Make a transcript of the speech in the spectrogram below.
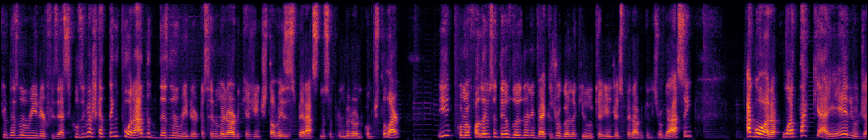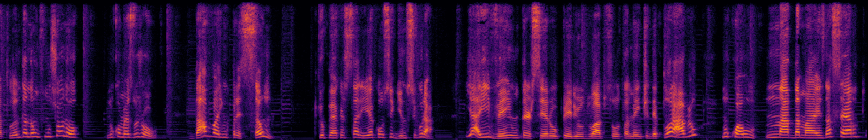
que o Desmond Reader fizesse. Inclusive, acho que a temporada do Desmond Reader está sendo melhor do que a gente talvez esperasse no seu primeiro ano como titular. E, como eu falei, você tem os dois running backs jogando aquilo que a gente já esperava que eles jogassem. Agora, o ataque aéreo de Atlanta não funcionou no começo do jogo. Dava a impressão que o Packers estaria conseguindo segurar. E aí vem um terceiro período absolutamente deplorável, no qual nada mais dá certo,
